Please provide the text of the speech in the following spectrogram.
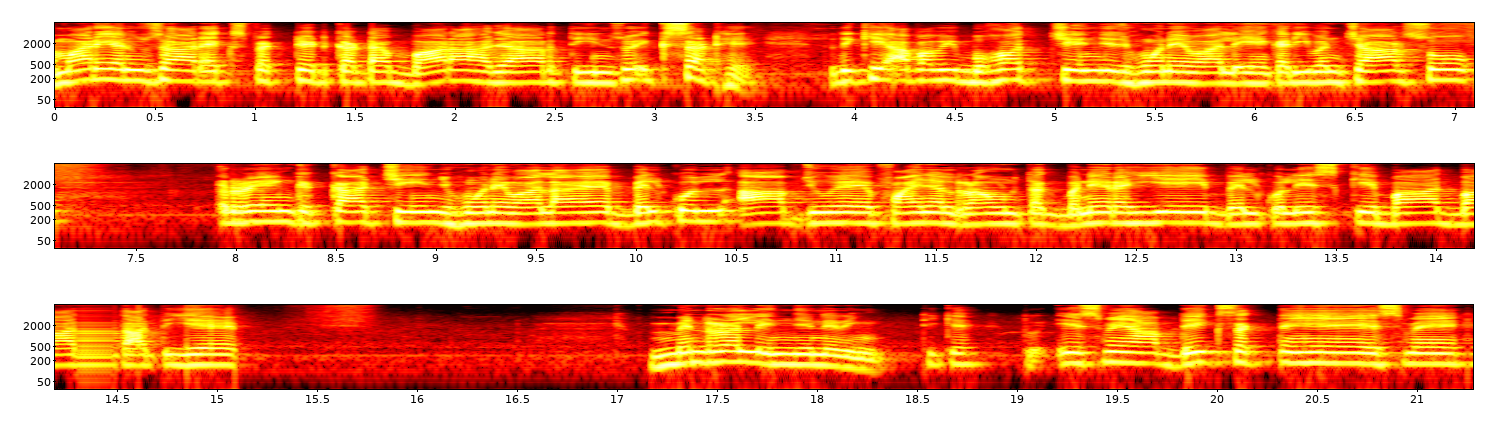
हमारे अनुसार एक्सपेक्टेड कट ऑफ़ बारह हज़ार तीन सौ इकसठ है। तो देखिए, आप अभी बहुत चेंजेज होने वाले हैं। करीबन चार सौ रैंक का चेंज होने वाला है। बिल्कुल आप जो है फाइनल राउंड तक बने रहिए। बिल्कुल इसके बाद बात आती है मिनरल इंजीनियरिंग ठीक है? तो इसमें आप देख सकते हैं इसमें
